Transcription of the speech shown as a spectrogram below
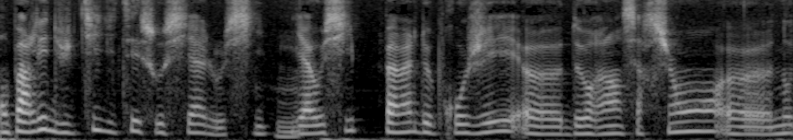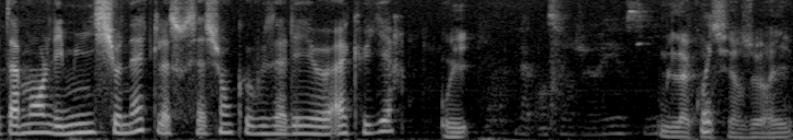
On parlait d'utilité sociale aussi. Mmh. Il y a aussi pas mal de projets de réinsertion, notamment les munitionnettes, l'association que vous allez accueillir. Oui, la conciergerie.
